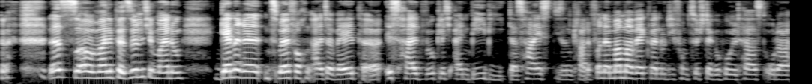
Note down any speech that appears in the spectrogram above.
das ist so aber meine persönliche Meinung. Generell ein zwölf Wochen alter Welpe ist halt wirklich ein Baby. Das heißt, die sind gerade von der Mama weg, wenn du die vom Züchter geholt hast oder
